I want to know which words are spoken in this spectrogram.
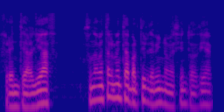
frente al jazz fundamentalmente a partir de 1910,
